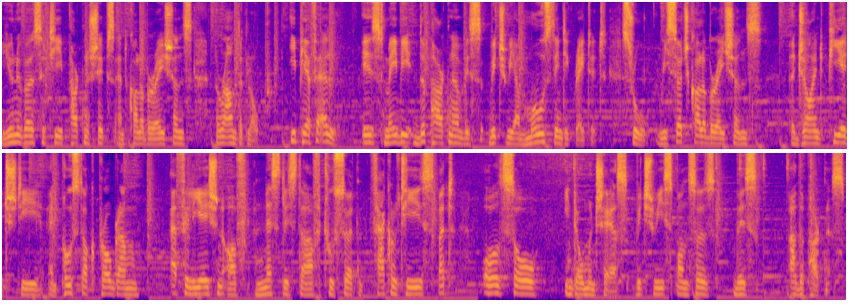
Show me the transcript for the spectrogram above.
university partnerships and collaborations around the globe. EPFL is maybe the partner with which we are most integrated through research collaborations, a joint PhD and postdoc program, affiliation of Nestlé staff to certain faculties, but also endowment shares, which we sponsor with other partners.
